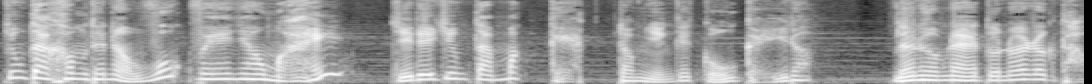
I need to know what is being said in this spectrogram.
chúng ta không thể nào vuốt ve nhau mãi chỉ để chúng ta mắc kẹt trong những cái cũ kỹ đó. Nên hôm nay tôi nói rất thật.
